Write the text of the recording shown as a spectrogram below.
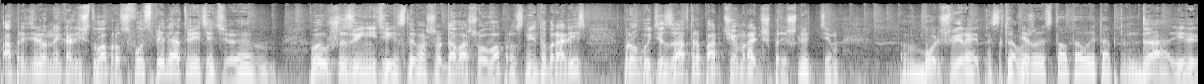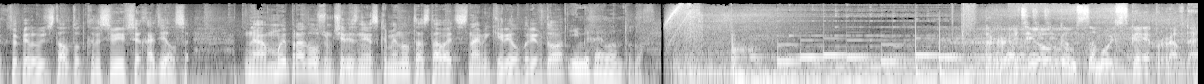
определенное количество вопросов успели ответить. Э, Вы уж извините, если вашего, до вашего вопроса не добрались. Пробуйте завтра. Чем раньше пришлете, тем больше вероятность Кто того, первый стал, того этап. Да, или кто первый встал, тот красивее всех оделся. А, Мы продолжим через несколько минут. Оставайтесь с нами. Кирилл Бревдо. И Михаил Антонов. Радио «Комсомольская правда».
